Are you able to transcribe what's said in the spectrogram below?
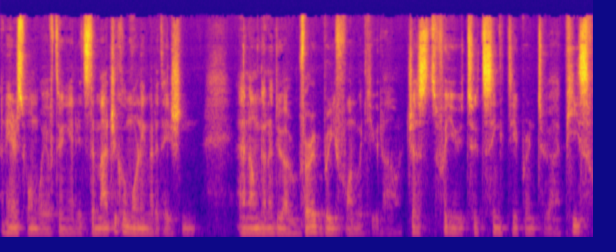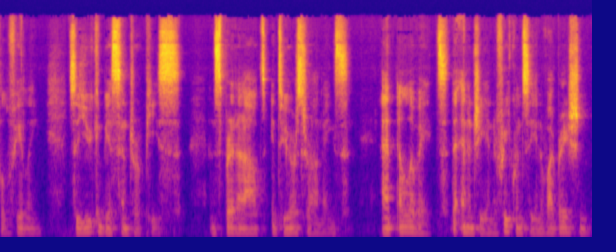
And here's one way of doing it. It's the magical morning meditation. And I'm going to do a very brief one with you now, just for you to sink deeper into a peaceful feeling so you can be a center of peace and spread it out into your surroundings and elevate the energy and the frequency and the vibration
